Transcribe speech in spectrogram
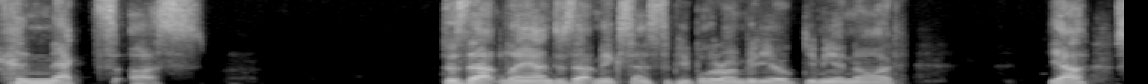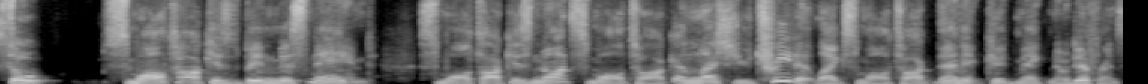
connects us. Does that land? Does that make sense to people that are on video? Give me a nod. Yeah. So small talk has been misnamed. Small talk is not small talk unless you treat it like small talk, then it could make no difference.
